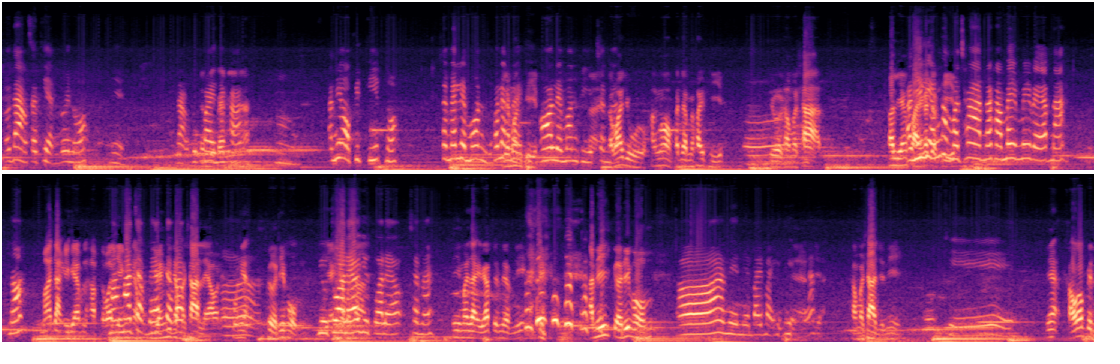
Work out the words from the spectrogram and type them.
แล้วด่างเสถียรด้วยเนาะนี่ด่างทุกใบนะคะเป็นแบบ อืมอันนี้ออกพีชพีชเนาะใช่ไหมเลมอนเขาเรียกอะไร Lemon peach อ๋อเลมอนพีชใช่ใช่ไหมแต่ว่าอยู่ข้างนอกก็จะไม่ค่อยพีชเอออยู่ธรรมชาติ ถ้าเลี้ยงอันไปนี้ก็เลี้ยจะงธรพีรมชชาตินะคะ ไม่ไม่แวบนะเนาะ มาจากอีแวบเลยครับ แต่ว่ามาเลี้ยงมาจากแวบเลี้ยงที่แต่ธรว่ารมชาติแล้วเนี่ยเออ พวกเนี้ยเกิดที่ผมอยู่ตัวแล้วอเลี้ยู่งตัวแล้วใช่ไหมที่ธรรมชาตินี่มาจากอีแวบเป็นแบบนี้ อันนี้เกิดที่ผมอ๋อเนี่ยเนี่ยใบใหม่เห็นเห็นนะเนี่ยธรรมชาติอยู่นี่ โอเคเนี่ยเขาก็เป็น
